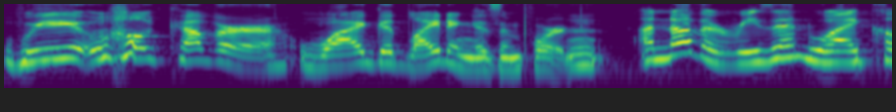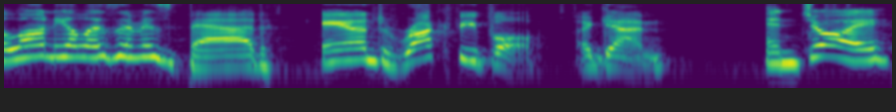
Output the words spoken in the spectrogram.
We will cover why good lighting is important Another reason why colonialism is bad. and rock people again. Enjoy!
